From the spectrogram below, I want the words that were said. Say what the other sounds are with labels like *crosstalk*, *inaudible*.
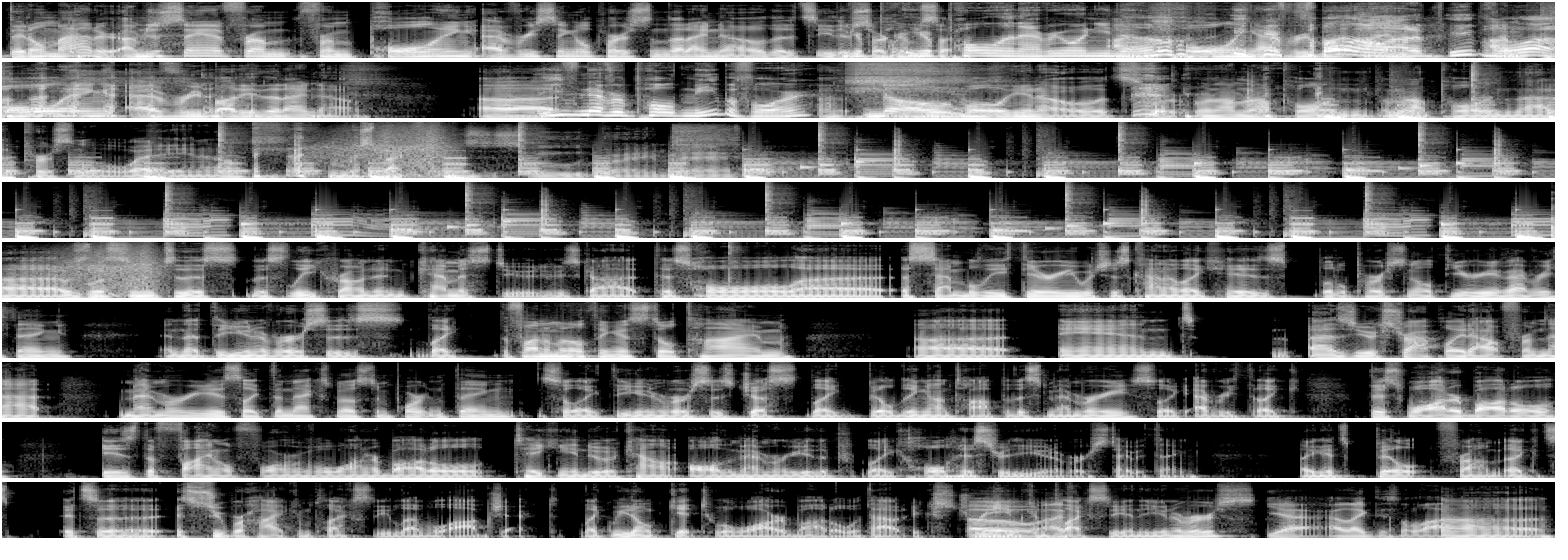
They don't matter. I'm just saying from from polling every single person that I know that it's either You're, po- you're polling everyone you know. I'm polling *laughs* You're everybody. polling a I'm- lot of people. I'm wow. polling *laughs* everybody that I know. Uh, You've never polled me before. uh, no, well, you know, it's when I'm not pulling. I'm not pulling that personal way. You know, I'm respectful. This is smooth brain, man. Was listening to this this Lee Cronin chemist dude who's got this whole uh, assembly theory, which is kind of like his little personal theory of everything, and that the universe is like the fundamental thing is still time, uh, and as you extrapolate out from that, memory is like the next most important thing. So like the universe is just like building on top of this memory. So like everything, like this water bottle is the final form of a water bottle, taking into account all the memory of the like whole history of the universe type of thing like it's built from like it's it's a, a super high complexity level object. Like we don't get to a water bottle without extreme Oh, I've- complexity in the universe. Yeah, I like this a lot. uh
